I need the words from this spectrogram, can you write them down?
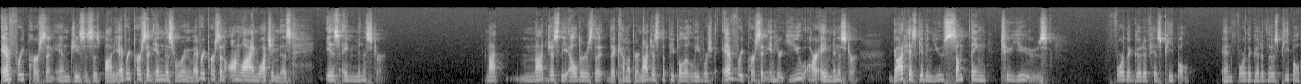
every person in Jesus' body, every person in this room, every person online watching this is a minister. Not, not just the elders that, that come up here, not just the people that lead worship. Every person in here, you are a minister. God has given you something to use for the good of his people and for the good of those people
